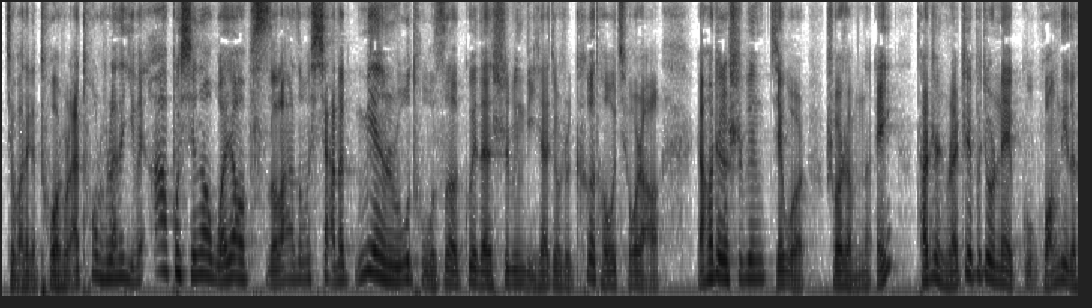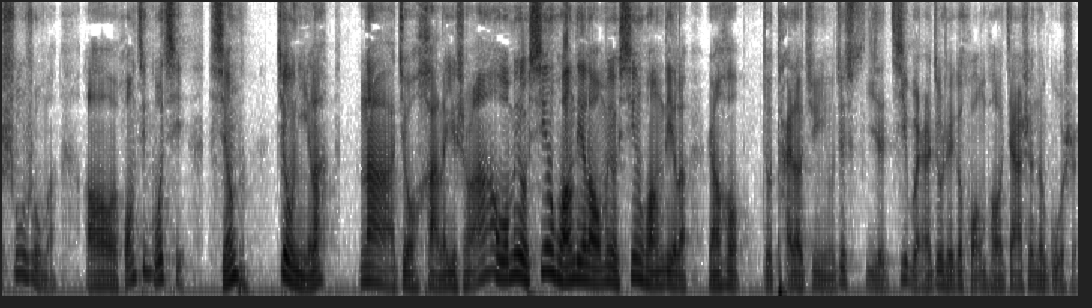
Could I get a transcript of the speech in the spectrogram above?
就把他给拖出来，拖出来，他以为啊，不行啊，我要死了，怎么吓得面如土色，跪在士兵底下就是磕头求饶。然后这个士兵结果说什么呢？哎，他认出来，这不就是那皇帝的叔叔吗？哦，皇亲国戚，行，就你了。那就喊了一声啊，我们有新皇帝了，我们有新皇帝了，然后就抬到军营，这也基本上就是一个黄袍加身的故事。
